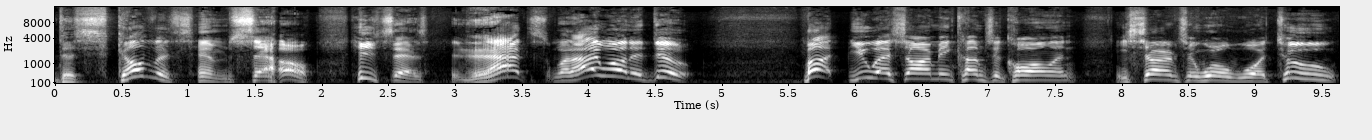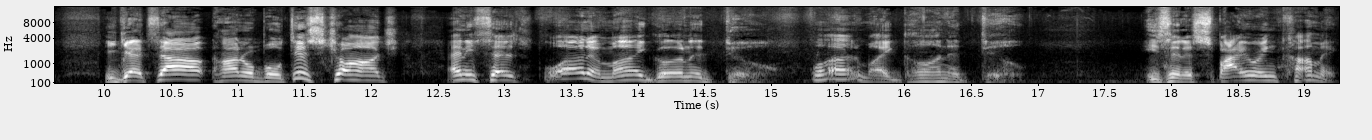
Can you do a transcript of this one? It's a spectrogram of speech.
discovers himself. He says, That's what I want to do. But U.S. Army comes a calling. He serves in World War II. He gets out, honorable discharge, and he says, What am I going to do? What am I going to do? He's an aspiring comic.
